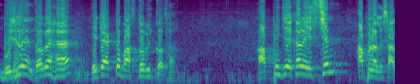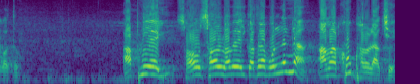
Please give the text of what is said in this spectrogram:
বুঝলেন? তবে হ্যাঁ এটা একটা বাস্তবিক কথা। আপনি যে এখানে এসছেন আপনাকে স্বাগত। আপনি এই সহজ সরলভাবে এই কথাটা বললেন না আমার খুব ভালো লাগছে।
